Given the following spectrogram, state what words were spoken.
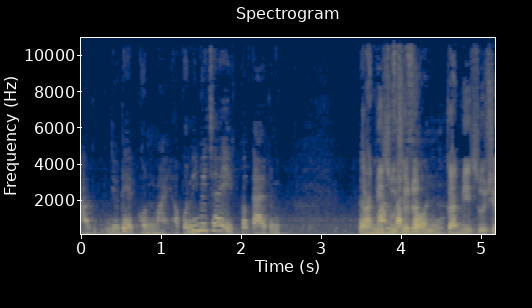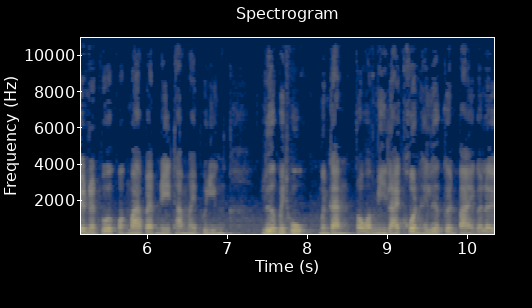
อะเดี๋ยวเดทคนใหม่เอาคนนี้ไม่ใช่อีกก็กลายเป็นเกิดการคมีวามโซสัเชียบลสนการมีโซเชียลเน็ตเวิร์กมากๆ แบบนี้ทำให้ผู้หญิง เลือกไม่ถูกเหมือนกัน เพราะว่ามีหลายคนให้เลือกเกินไปก็เลย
